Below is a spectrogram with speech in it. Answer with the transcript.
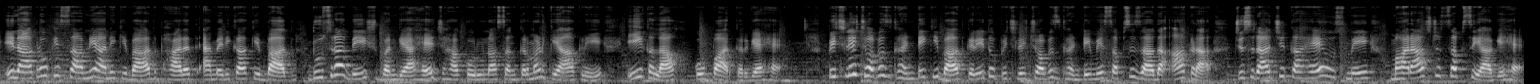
इन आंकड़ों के सामने आने के बाद भारत अमेरिका के बाद दूसरा देश बन गया है, जहाँ कोरोना संक्रमण के आंकड़े एक लाख को पार कर गए हैं। पिछले 24 घंटे की बात करें तो पिछले 24 घंटे में सबसे ज़्यादा आंकड़ा जिस राज्य का है, उसमें महाराष्ट्र सबसे आगे है।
